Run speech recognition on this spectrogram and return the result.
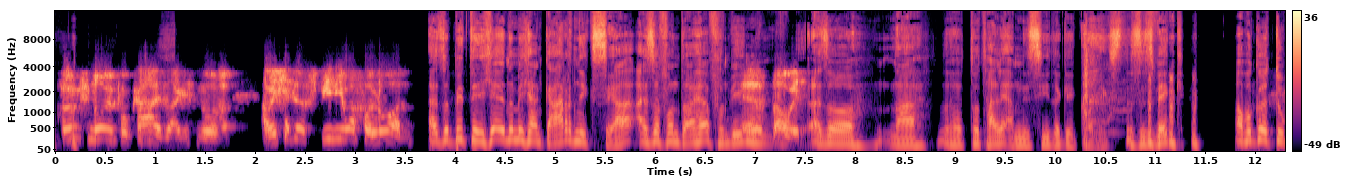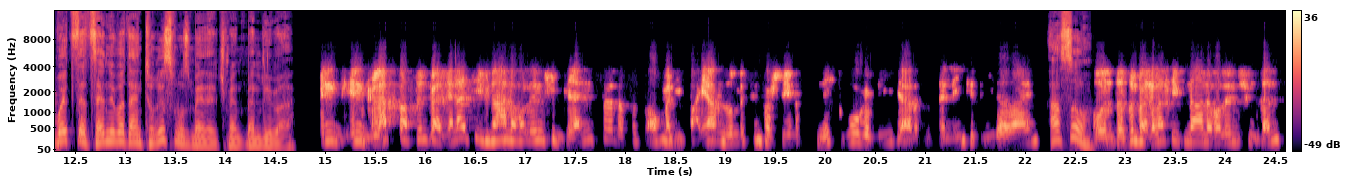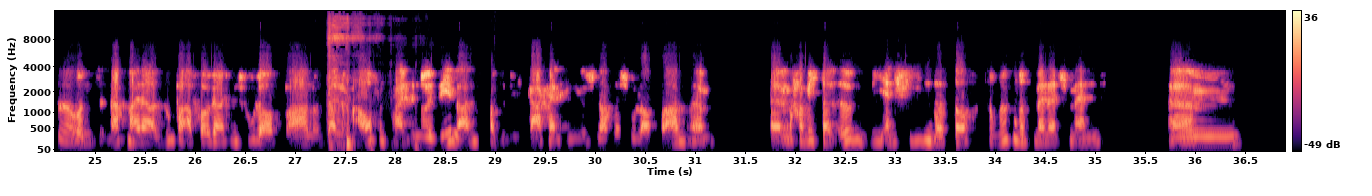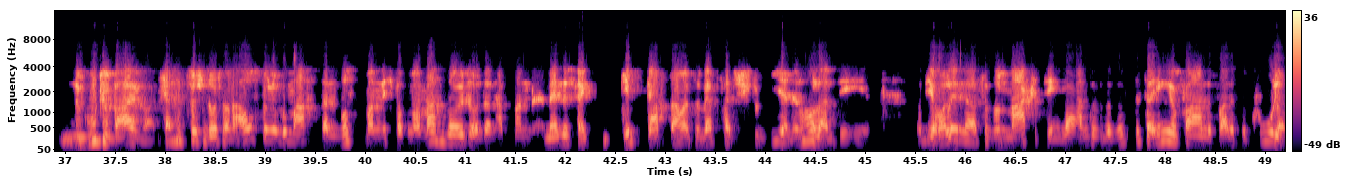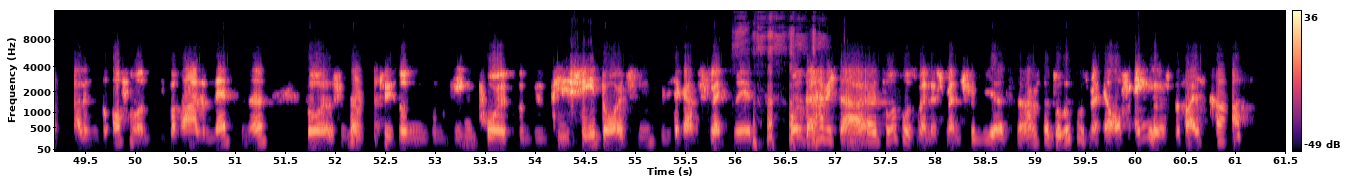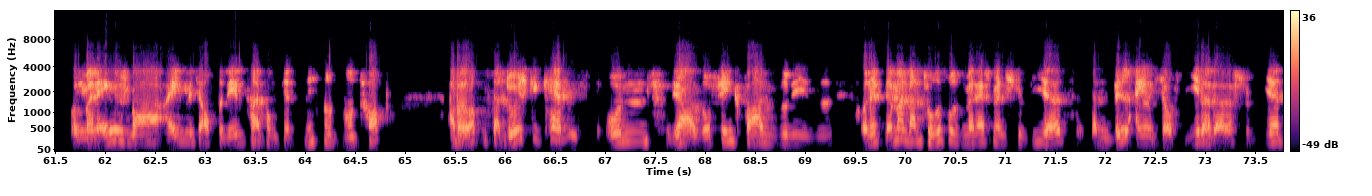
5-0 Pokal, sage ich nur. Aber ich hätte das Spiel lieber verloren. Also bitte, ich erinnere mich an gar nichts, ja. Also von daher, von wegen. Ja, das ich. Also, na, äh, totale Amnesie, da geht gar nichts. Das ist weg. Aber gut, du wolltest erzählen über dein Tourismusmanagement, mein Lieber. In, in Gladbach sind wir relativ nah an der holländischen Grenze. Das ist auch mal die Bayern so ein bisschen verstehen. Das ist nicht Ruhrgebiet, ja, das ist der linke Niederrhein. Ach so. Und da sind wir relativ nah an der holländischen Grenze. Und nach meiner super erfolgreichen Schullaufbahn und dann im Aufenthalt in Neuseeland, ich habe natürlich gar kein Englisch nach der Schullaufbahn, ähm, ähm, habe ich dann irgendwie entschieden, dass doch Tourismusmanagement ähm, eine gute Wahl war. Ich hatte zwischendurch noch eine Ausbildung gemacht, dann wusste man nicht, was man machen sollte und dann hat man im Endeffekt, gab es damals eine Website studieren in Holland.de. Und die Holländer ist ja so ein Marketingland und das ist bis da hingefahren, das war alles so cool, alles so offen und liberal und nett, ne? So, es ist natürlich so ein, so ein Gegenpol zu diesem Klischee-Deutschen, will ich ja gar nicht schlecht reden. Und dann habe ich da äh, Tourismusmanagement studiert. Dann habe ich da Tourismusmanagement, ja, auf Englisch, das war echt krass. Und mein Englisch war eigentlich auch zu dem Zeitpunkt jetzt nicht so, so top. Aber ich habe mich da durchgekämpft und ja, so fing quasi so diese. Und jetzt, wenn man dann Tourismusmanagement studiert, dann will eigentlich auch jeder, der das studiert,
